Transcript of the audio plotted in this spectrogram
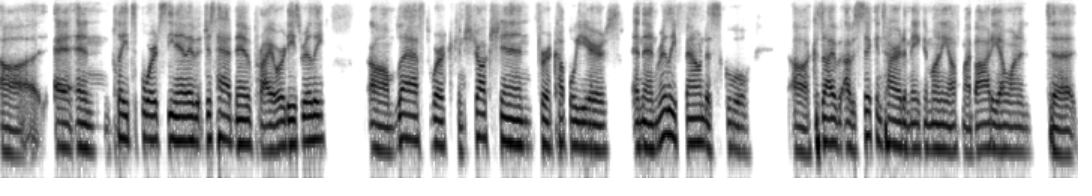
uh, and, and, played sports. You know, it just had no priorities really. Um, left, work construction for a couple years, and then really found a school because uh, I, I was sick and tired of making money off my body. I wanted to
